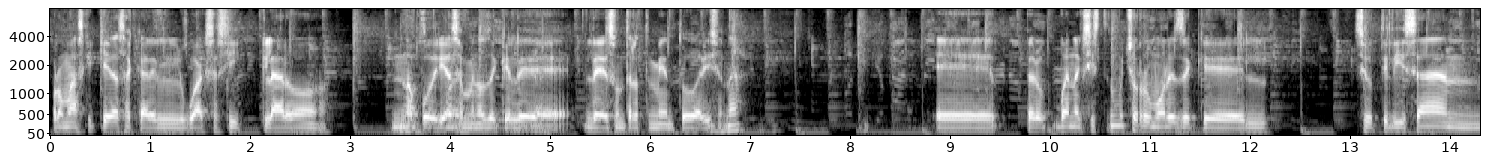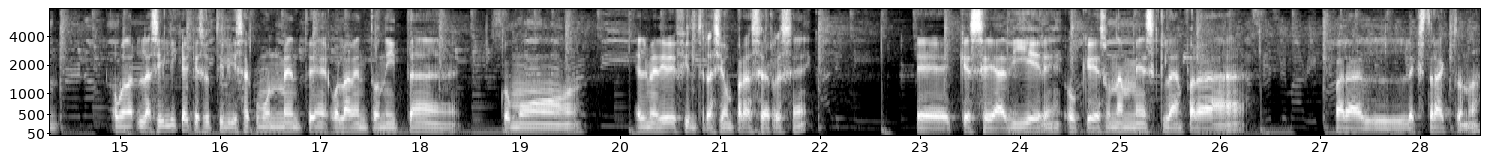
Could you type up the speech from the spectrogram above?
por más que quieras sacar el wax así claro, no, podrías a menos de que le, le des un tratamiento adicional. Eh, pero bueno, existen muchos rumores de que se utilizan la sílica que se utiliza comúnmente o la bentonita como el medio de filtración para CRC, eh, que se adhiere o que es una mezcla para, para el extracto, ¿no?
